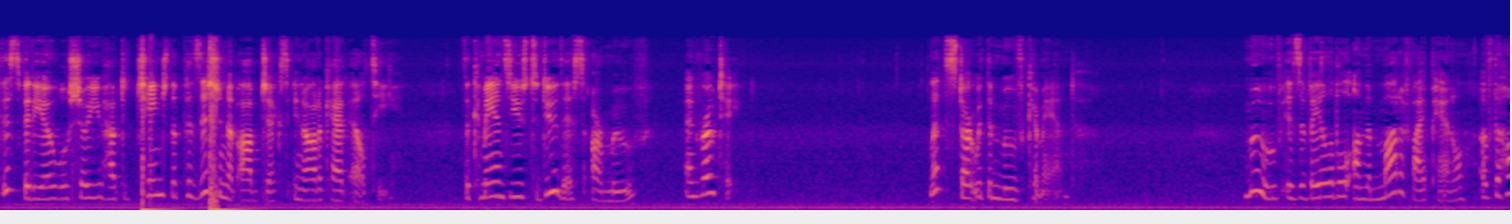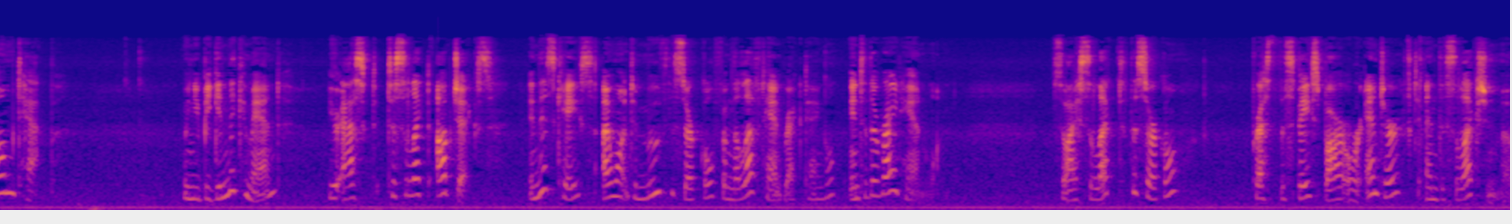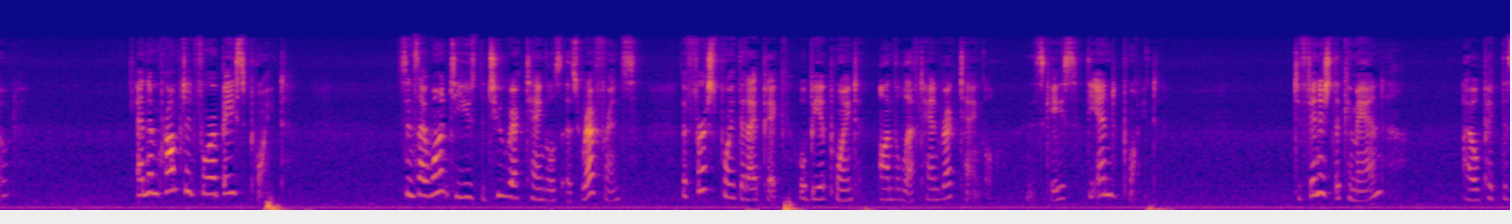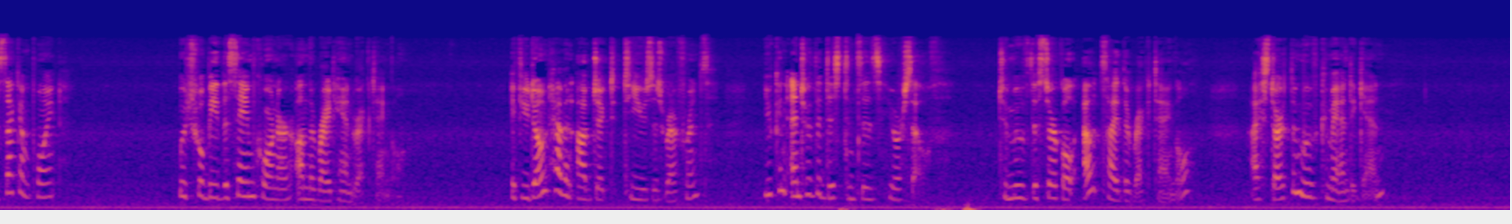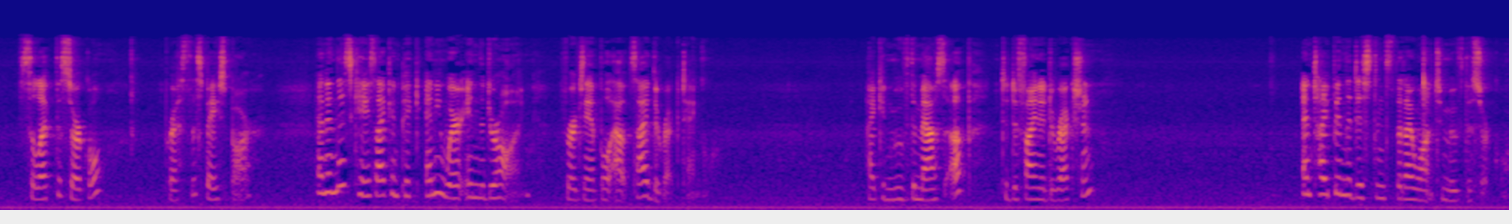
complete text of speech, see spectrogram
This video will show you how to change the position of objects in AutoCAD LT. The commands used to do this are move and rotate. Let's start with the move command. Move is available on the Modify panel of the Home tab. When you begin the command, you're asked to select objects. In this case, I want to move the circle from the left-hand rectangle into the right-hand one. So I select the circle, press the spacebar or enter to end the selection mode, and am prompted for a base point. Since I want to use the two rectangles as reference, the first point that I pick will be a point on the left-hand rectangle, in this case, the end point. To finish the command, I will pick the second point, which will be the same corner on the right-hand rectangle. If you don't have an object to use as reference, you can enter the distances yourself. To move the circle outside the rectangle, I start the move command again, select the circle, press the spacebar, and in this case I can pick anywhere in the drawing, for example outside the rectangle. I can move the mouse up to define a direction, and type in the distance that I want to move the circle.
